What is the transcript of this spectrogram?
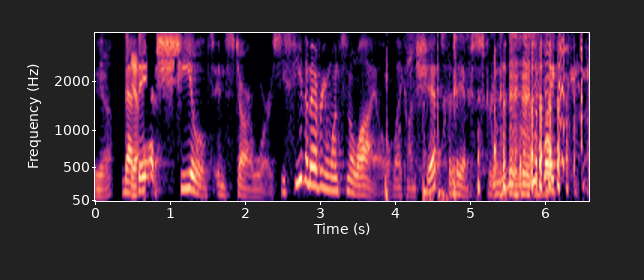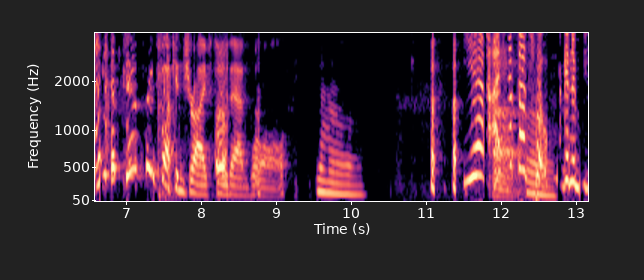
Yeah. that Yep. they have shields in Star Wars. You see them every once in a while, like on ships, that they have screens. like, you could definitely fucking drive through that wall. Yeah, I Ah. thought that's what we're going to be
